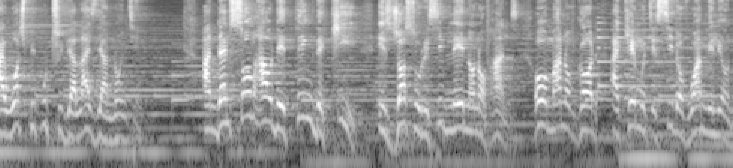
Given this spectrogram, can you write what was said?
I watch people trivialize the anointing. And then somehow they think the key is just to receive laying on of hands. Oh man of God I came with a seed of one million.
